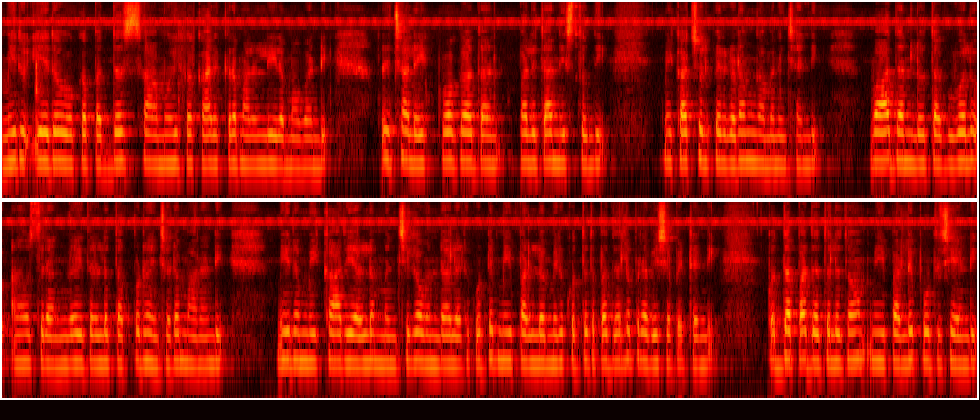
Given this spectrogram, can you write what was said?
మీరు ఏదో ఒక పెద్ద సామూహిక కార్యక్రమాలను లీలమవ్వండి అది చాలా ఎక్కువగా దాని ఫలితాన్ని ఇస్తుంది. మీ ఖర్చులు పెరగడం గమనించండి. వాదనలు తగువలు అనవసరంగా ఇతరుల తప్పుడు ఎంచడం మానండి. మీరు మీ కార్యాలలో మంచిగా ఉండాలనుకుంటే మీ పనిలో మీరు కొత్త పద్ధతులు ప్రవేశపెట్టండి. కొత్త పద్ధతులతో మీ పనులు పూర్తి చేయండి.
